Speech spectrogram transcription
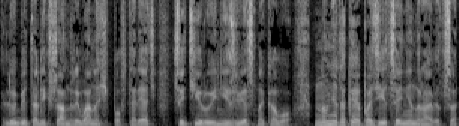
любит Александр Иванович повторять, цитируя неизвестно кого. Но мне такая позиция не нравится,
